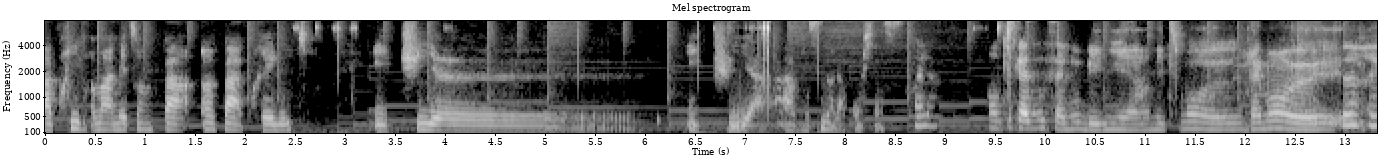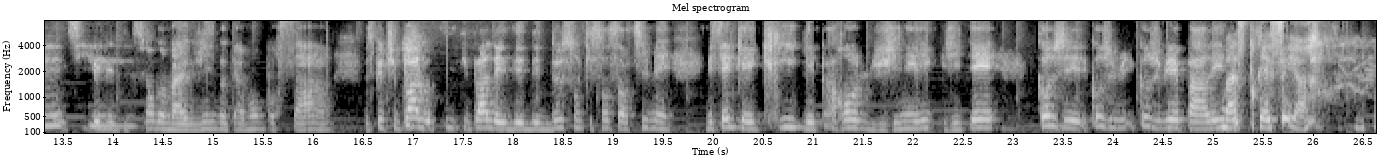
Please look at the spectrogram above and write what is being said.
appris vraiment à mettre un pas, un pas après l'autre. Et puis, euh, et puis à, avancer dans la confiance. Voilà. En tout cas, nous, ça nous bénit. Hein. Honnêtement, euh, vraiment, euh, bénédiction dans ma vie, notamment pour ça. Hein. Parce que tu parles aussi, tu parles des, des, deux sons qui sont sortis, mais, mais celle qui a écrit les paroles du générique, j'étais. Quand, quand, je, quand je lui ai parlé. M'a stressé, hein.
